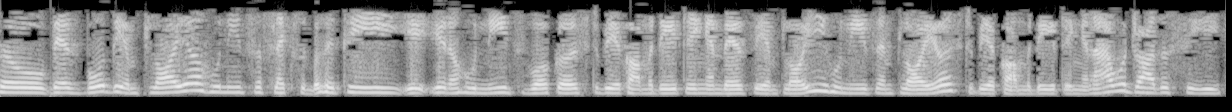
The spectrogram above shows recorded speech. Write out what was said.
so there's both the employer who needs the flexibility, you know, who needs workers to be accommodating and there's the employee who needs employers to be accommodating. And I would rather see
